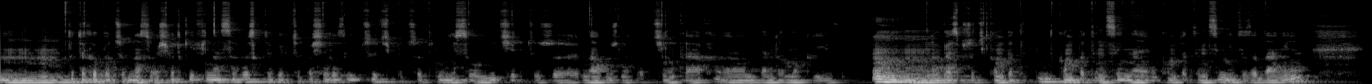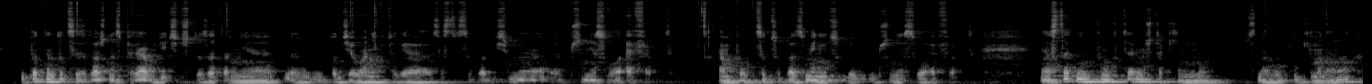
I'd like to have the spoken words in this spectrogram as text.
Mm, do tego potrzebne są środki finansowe, z których trzeba się rozliczyć. Potrzebni są ludzie, którzy na różnych odcinkach e, będą mogli wesprzeć kompetencyjne, kompetencyjnie to zadanie i potem to, co jest ważne, sprawdzić, czy to zadanie, to działanie, które zastosowaliśmy, przyniosło efekt, albo co trzeba zmienić, żeby przyniosło efekt. I ostatnim punktem, już takim znowu długi monolog,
